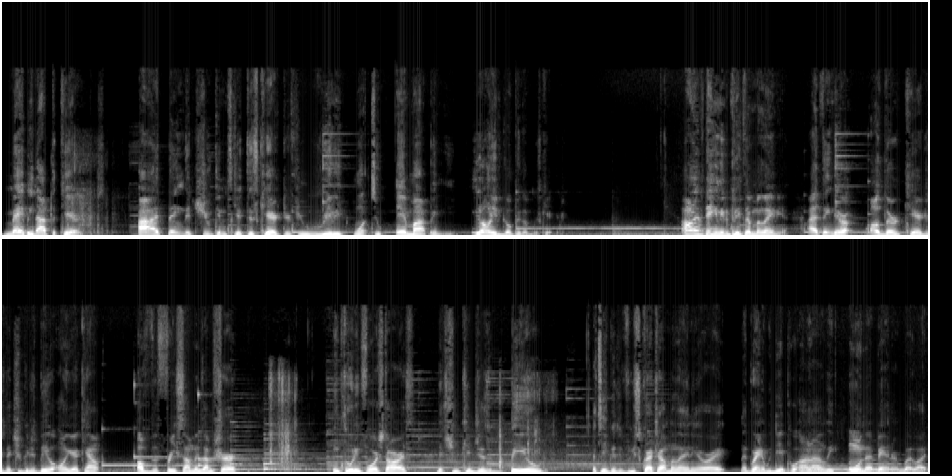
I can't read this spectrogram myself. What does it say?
maybe not the characters. I think that you can skip this character if you really want to, in my opinion. You don't need to go pick up this character. I don't even think you need to pick up Melania. I think there are other characters that you can just build on your account of the free summons, I'm sure, including four stars, that you can just build a team. Because if you scratch out Melania, right? Now, granted, we did put Anna on that banner, but like,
